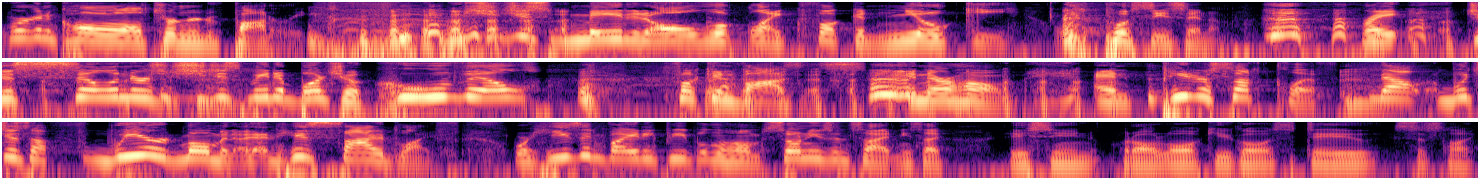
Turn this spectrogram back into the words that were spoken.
we're gonna call it alternative pottery. she just made it all look like fucking gnocchi with pussies in them, right? Just cylinders. She just made a bunch of Whoville fucking vases in their home. And Peter Sutcliffe, now, which is a f- weird moment in his side life, where he's inviting people in the home. Sony's inside, and he's like, "Listen, what I'd like you guys to do is just like,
